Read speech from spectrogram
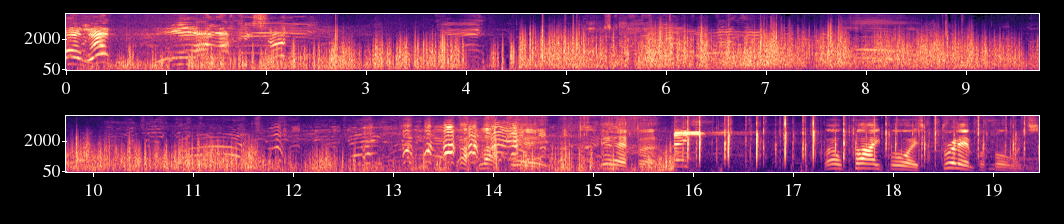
Oh, well. Oh, unlucky, son. Good effort. Well played, boys. Brilliant performance.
